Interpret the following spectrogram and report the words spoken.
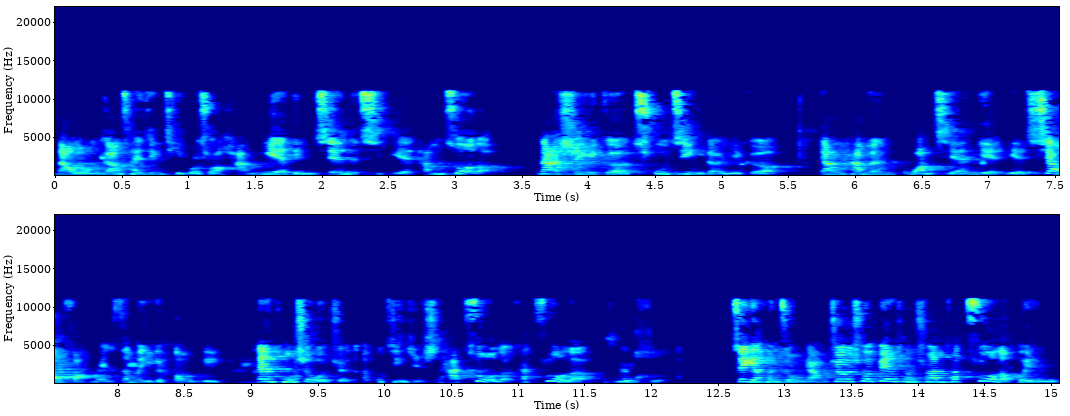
那我们刚才已经提过说行业领先的企业他们做了，那是一个促进的一个让他们往前也也效仿的这么一个动力，但同时我觉得不仅仅是他做了，他做了如何，这个很重要，就是说变成说他做了会如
